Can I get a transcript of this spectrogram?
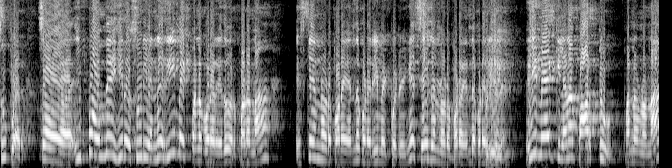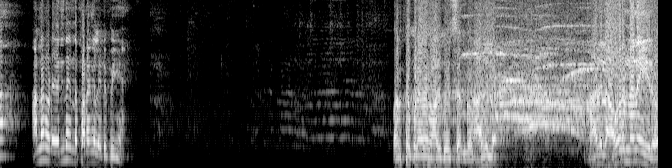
super so இப்போ வந்து ஹீரோ சூரியன் ரீமேக் பண்ண போறாரு. ஏதோ ஒரு படம்னா எஸ்கேனோட படம் எந்த படம் ரீமேக் பண்ணுவீங்க? சேதனோட படம் எந்த படம். ரீமேக் இல்லனா பார்ட் டூ பண்ணணும்னா அண்ணனோட எந்த இந்த படங்கள் எடுப்பீங்க? வருத்தப்படாத வாழ்வு சங்கம். அதுல அதுல அவர் தானே ஹீரோ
